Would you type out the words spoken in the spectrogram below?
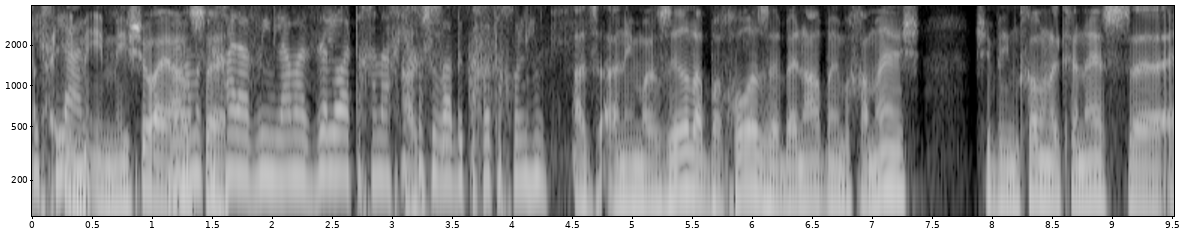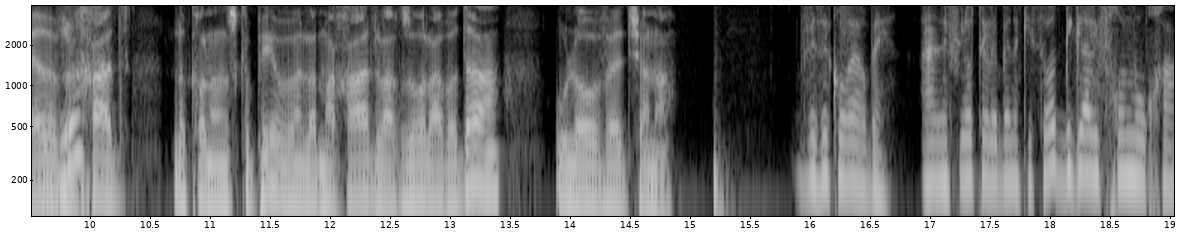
בכלל. אם, אם מישהו היה עושה... אני לא מצליחה להבין למה זה לא התחנה הכי אז, חשובה בקופות החולים. אז אני מחזיר לבחור הזה בן 45, שבמקום להיכנס אה, ערב בדיוק. אחד לקולונוסקופיה ולמחרת לחזור לעבודה, הוא לא עובד שנה. וזה קורה הרבה. הנפילות האלה בין הכיסאות בגלל אבחון מאוחר.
